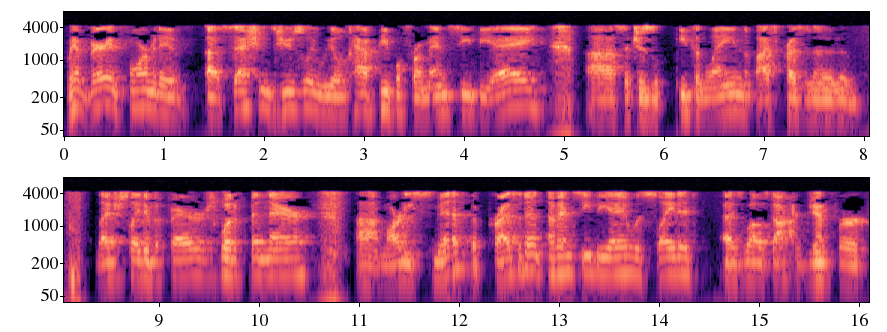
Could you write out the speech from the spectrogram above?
we have very informative uh, sessions. Usually, we'll have people from NCBA, uh, such as Ethan Lane, the vice president of legislative affairs, would have been there. Uh, Marty Smith, the president of NCBA, was slated as well as Dr. Jennifer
